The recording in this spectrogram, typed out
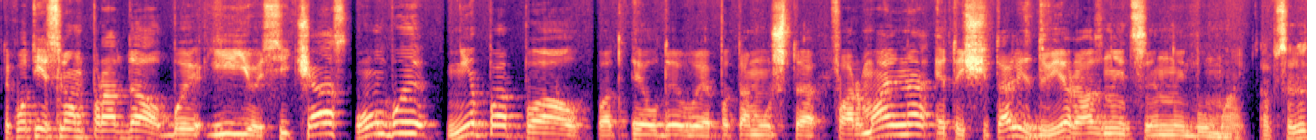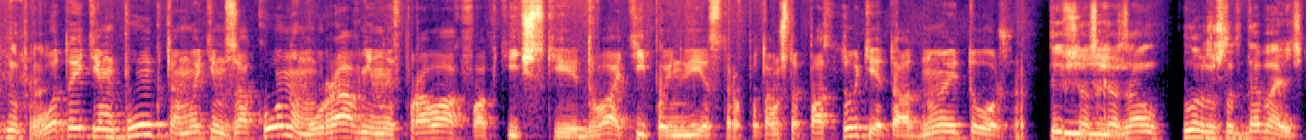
Так вот, если он продал бы ее сейчас, он бы не попал под ЛДВ, потому что формально это считались две разные ценные бумаги. Абсолютно правильно. Вот этим пунктом, этим законом уравнены в правах фактически два типа инвесторов, потому что по сути это одно и то же. Ты И- все сказал. Должен что-то добавить.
